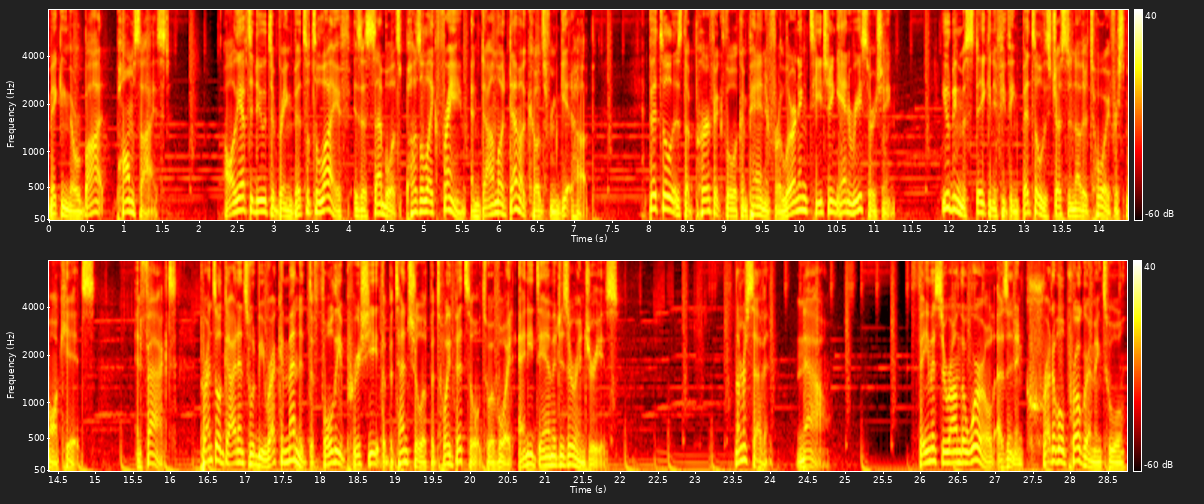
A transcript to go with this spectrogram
making the robot palm-sized. All you have to do to bring Bittle to life is assemble its puzzle-like frame and download demo codes from GitHub. Bittle is the perfect little companion for learning, teaching, and researching. You'd be mistaken if you think Bittle is just another toy for small kids. In fact, parental guidance would be recommended to fully appreciate the potential of Petoi Bittle to avoid any damages or injuries. Number 7. NAO. famous around the world as an incredible programming tool,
